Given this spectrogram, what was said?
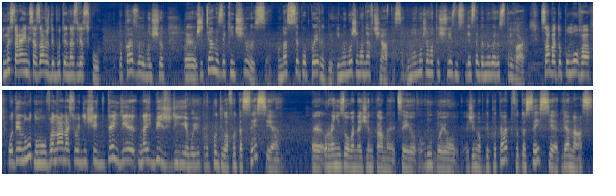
і ми стараємося завжди бути на зв'язку. Показуємо, що е, життя не закінчилося. У нас все попереду, і ми можемо навчатися, і ми можемо то щось для себе нове розкривати. Саме допомога один одному, вона на сьогоднішній день є найбільш дієвою. Проходила фотосесія, е, організована жінками цією групою жінок-депутат. Фотосесія для нас,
